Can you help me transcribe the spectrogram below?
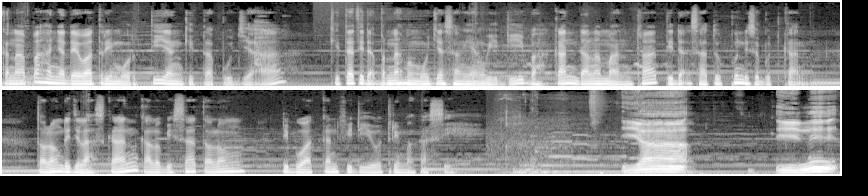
kenapa hanya Dewa Trimurti yang kita puja? Kita tidak pernah memuja Sang Yang Widi bahkan dalam mantra tidak satu pun disebutkan. Tolong dijelaskan kalau bisa tolong dibuatkan video terima kasih. Ya ini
